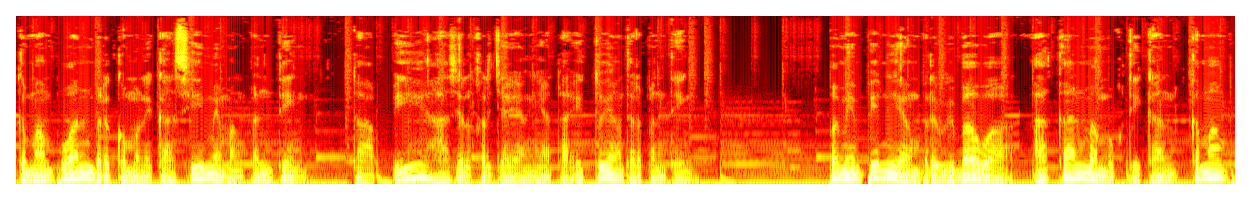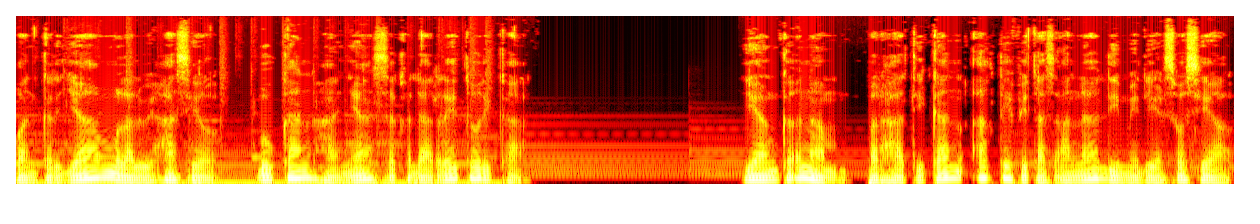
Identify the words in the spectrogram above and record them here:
Kemampuan berkomunikasi memang penting, tapi hasil kerja yang nyata itu yang terpenting. Pemimpin yang berwibawa akan membuktikan kemampuan kerja melalui hasil, bukan hanya sekedar retorika. Yang keenam, perhatikan aktivitas Anda di media sosial.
